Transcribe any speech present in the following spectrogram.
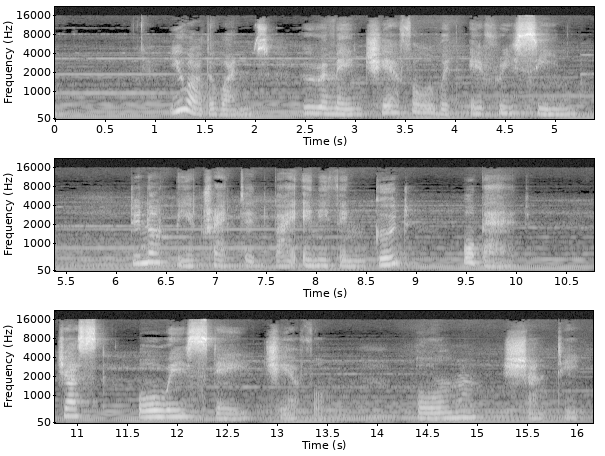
You are the ones who remain cheerful with every scene. Do not be attracted by anything good or bad. Just always stay cheerful. Om Shanti.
